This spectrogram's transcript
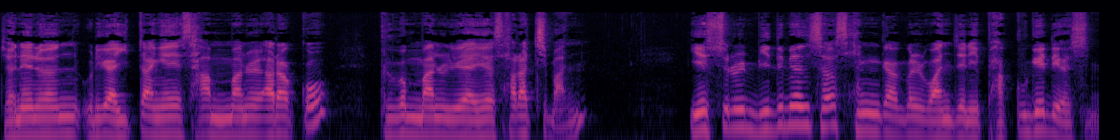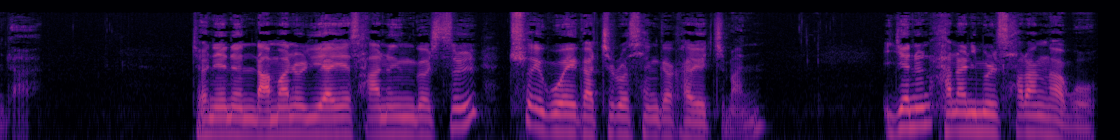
전에는 우리가 이 땅의 삶만을 알았고 그것만을 위하여 살았지만 예수를 믿으면서 생각을 완전히 바꾸게 되었습니다. 전에는 나만을 위하여 사는 것을 최고의 가치로 생각하였지만 이제는 하나님을 사랑하고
